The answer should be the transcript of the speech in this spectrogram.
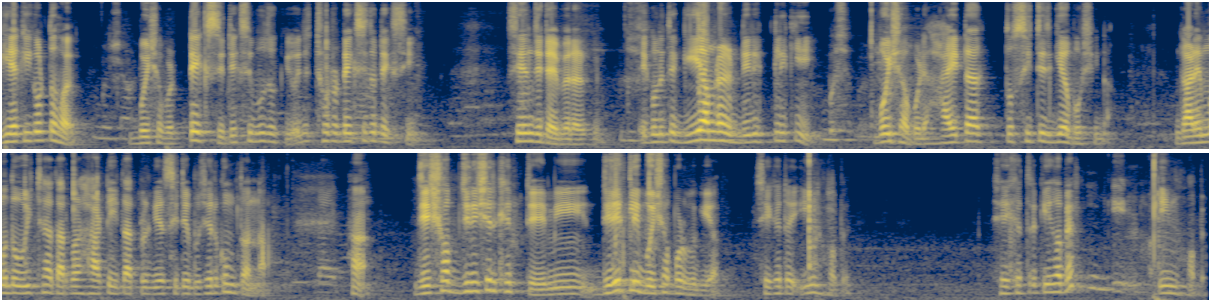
গিয়ে কি করতে হয়? বৈশা পড়ে। ট্যাক্সি ট্যাক্সি বুঝো কি? ওই যে ছোট ট্যাক্সি তো ট্যাক্সি। সিএনজি টাইপের আর কি। এগুলিতে গিয়ে আমরা ডিরেক্টলি কি? বসে পড়ি। বৈশা পড়ি। হাইটা তো সিটে গিয়ে বসি না। গাড়ির মধ্যে উঠা তারপর হাঁটি তারপর গিয়ে সিটে বসে এরকম তো না। হ্যাঁ যেসব জিনিসের ক্ষেত্রে আমি ডিরেক্টলি বৈশা পড়ব গিয়া সেই ক্ষেত্রে ইন হবে। সেই ক্ষেত্রে কি হবে? ইন ইন হবে।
